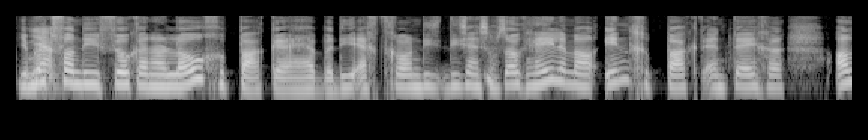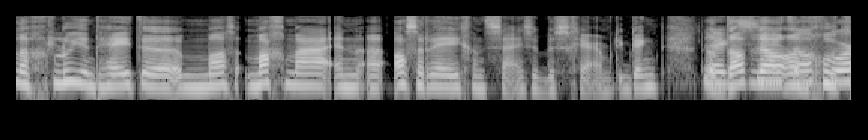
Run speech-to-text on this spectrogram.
Je moet van die vulkanologen pakken hebben, die echt gewoon, die, die zijn soms ook helemaal ingepakt en tegen alle gloeiend hete magma en uh, asregens zijn ze beschermd. Ik denk dat dat wel een goed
